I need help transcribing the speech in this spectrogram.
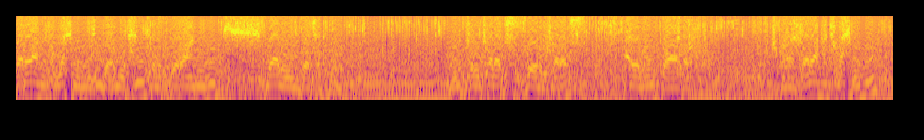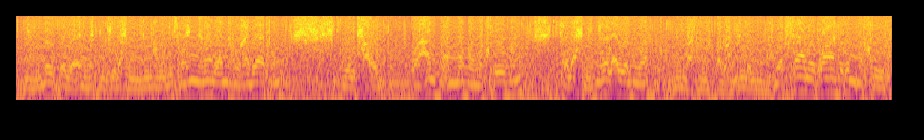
كراهة اللحم من عند أبي حنيفة لقرانه باب النجاسة مثل الفرج سؤال الفرج أيضا طاهر وكراهة لحمه يعني ليس لعلة في لحمه أنه ليس إنما لأنه أداة للحرب. وعنه أنه مكروه كلحمه. والأول هو طبعا والثاني طاهر مكروه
